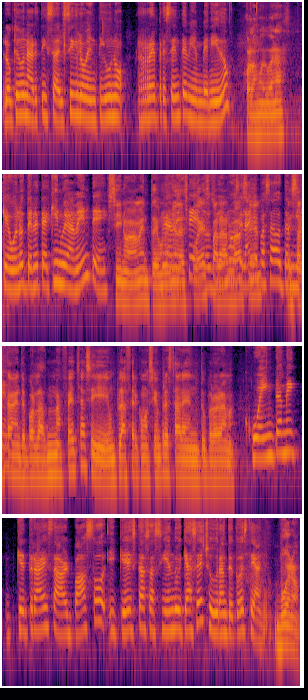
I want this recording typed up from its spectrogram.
lo que un artista del siglo XXI represente. Bienvenido. Hola, muy buenas. Qué bueno tenerte aquí nuevamente. Sí, nuevamente, un año después para el año pasado también. Exactamente, por las mismas fechas y un placer como siempre estar en tu programa. Cuéntame qué traes a Art Basel y qué estás haciendo y qué has hecho durante todo este año. Bueno,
